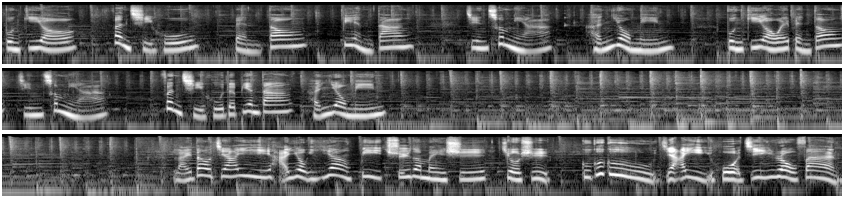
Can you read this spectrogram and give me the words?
本基哦，奋起湖便当便当真出名，很有名。本基哦的便当真出名，奋起湖的便当很有名。来到嘉义，还有一样必吃的美食，就是咕咕咕嘉义火鸡肉饭，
